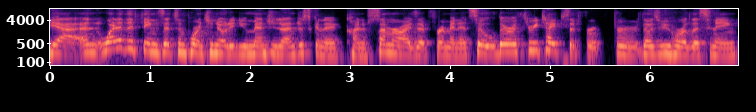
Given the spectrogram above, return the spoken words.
yeah. And one of the things that's important to note, and you mentioned, I'm just going to kind of summarize it for a minute. So there are three types of, for, for those of you who are listening,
